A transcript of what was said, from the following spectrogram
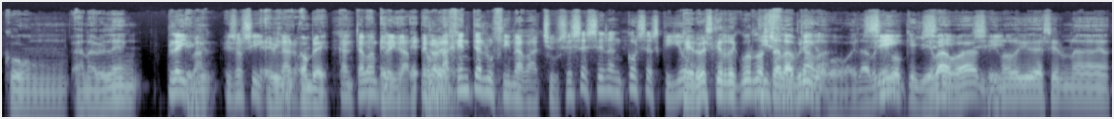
con Ana Belén. Playback, el- eso sí, claro. hombre, Cantaba en eh, playback, eh, pero hombre. la gente alucinaba, chus. Esas eran cosas que yo. Pero es que recuerdo hasta el abrigo, el abrigo Sí, que sí, llevaba, sí. que no debía de ser una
